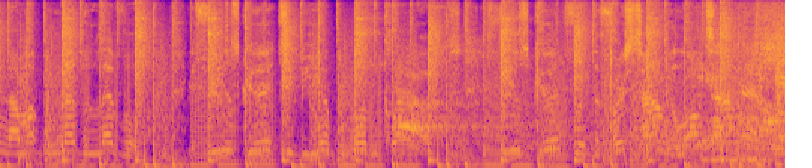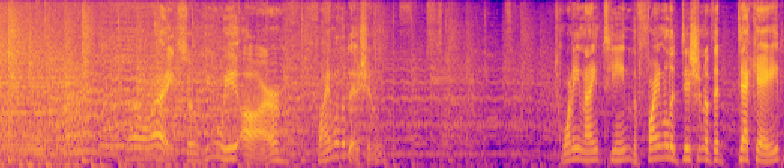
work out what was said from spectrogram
and I'm up another level. It feels good to be up above the clouds. It feels good for the first time in a long time now. Right, so here we are, final edition. 2019, the final edition of the decade,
